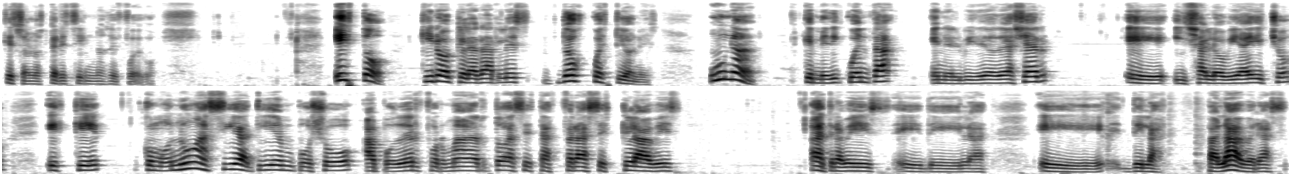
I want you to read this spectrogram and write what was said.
que son los tres signos de fuego. Esto quiero aclararles dos cuestiones. Una que me di cuenta en el video de ayer, eh, y ya lo había hecho, es que como no hacía tiempo yo a poder formar todas estas frases claves a través eh, de, eh, de las palabras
